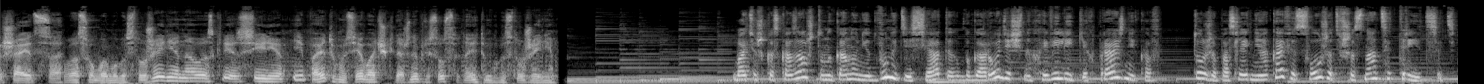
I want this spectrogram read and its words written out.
совершается особое богослужение на воскресенье, и поэтому все батюшки должны присутствовать на этом богослужении. Батюшка сказал, что накануне двунадесятых, богородичных и великих праздников тоже последний акафист служит в 16.30,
